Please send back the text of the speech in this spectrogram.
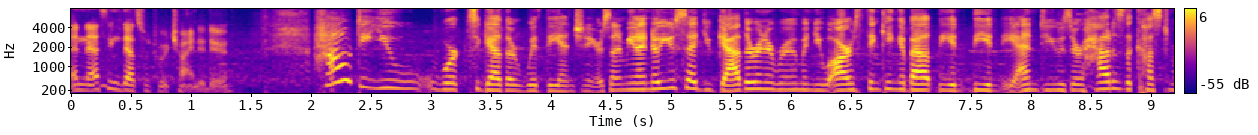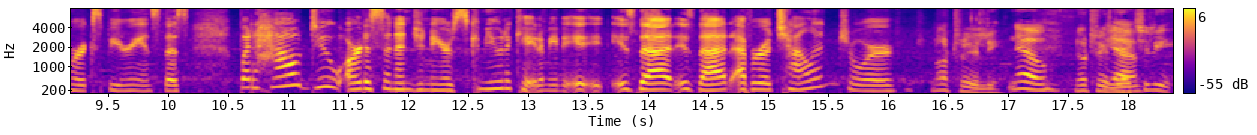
And I think that's what we're trying to do. How do you work together with the engineers? I mean, I know you said you gather in a room and you are thinking about the, the, the end user. How does the customer experience this? But how do artisan engineers communicate? I mean, is that is that ever a challenge or? Not really. No. Not really. Yeah. Actually,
